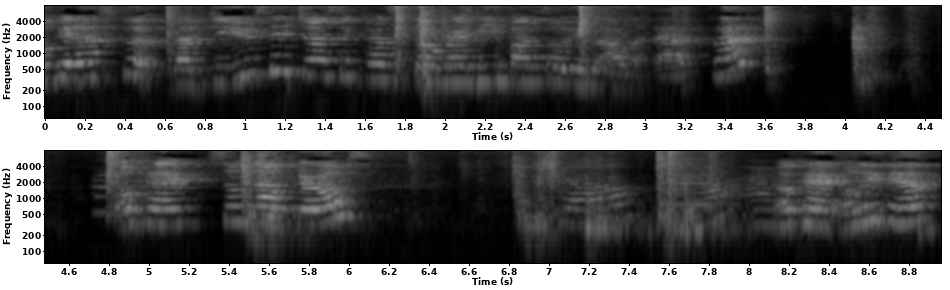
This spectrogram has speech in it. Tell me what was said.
Okay, that's good. But do you see Jessica's do re mi fa so is on the F clef? Okay, so now girls. Okay, Olivia,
